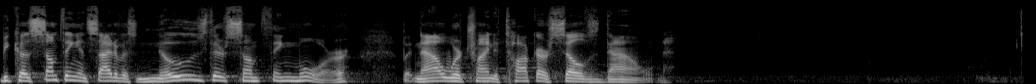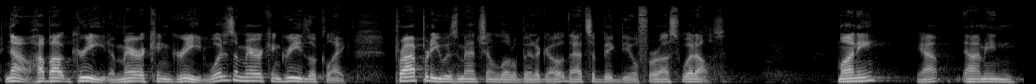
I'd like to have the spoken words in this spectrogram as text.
Because something inside of us knows there's something more but now we're trying to talk ourselves down. Now, how about greed, American greed? What does American greed look like? Property was mentioned a little bit ago. That's a big deal for us. What else? Money. Yeah. I mean,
